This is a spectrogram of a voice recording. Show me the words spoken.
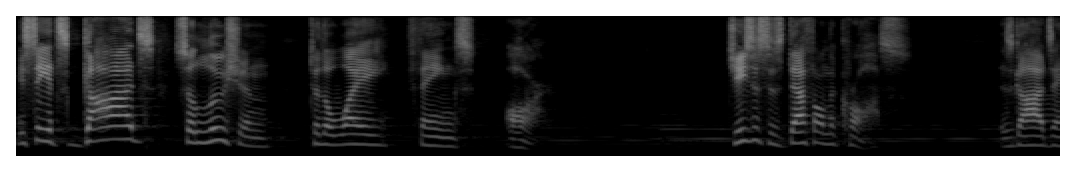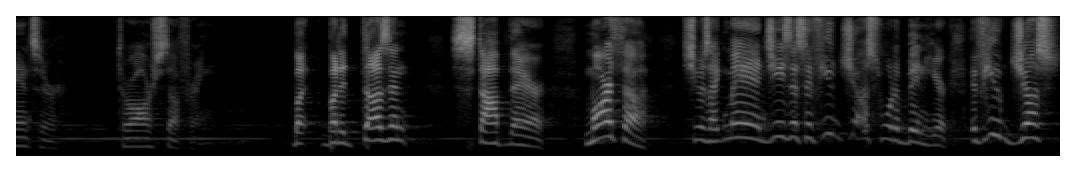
You see, it's God's solution to the way things are. Jesus' death on the cross is God's answer to our suffering. But, but it doesn't stop there. Martha, she was like, Man, Jesus, if you just would have been here, if you just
